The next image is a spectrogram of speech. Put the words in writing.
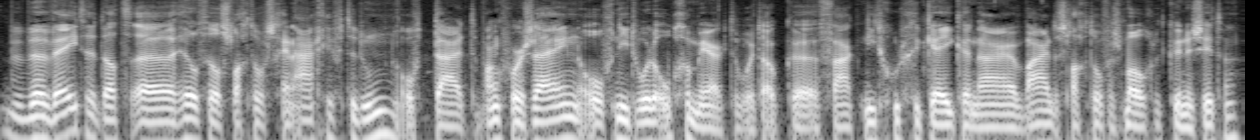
we, weten dat uh, heel veel slachtoffers geen aangifte doen... of daar te bang voor zijn of niet worden opgemerkt. Er wordt ook uh, vaak niet goed gekeken naar waar de slachtoffers mogelijk kunnen zitten.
